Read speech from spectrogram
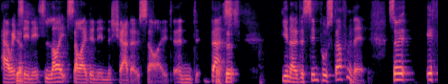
how it's yes. in its light side and in the shadow side. And that's, that's you know, the simple stuff of it. So if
